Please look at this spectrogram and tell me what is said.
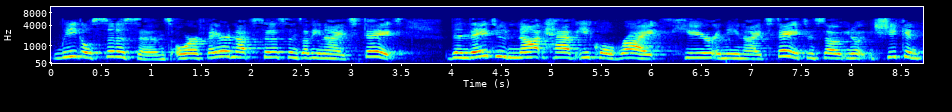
legal citizens or if they are not citizens of the United States, then they do not have equal rights here in the United States. And so, you know, she can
